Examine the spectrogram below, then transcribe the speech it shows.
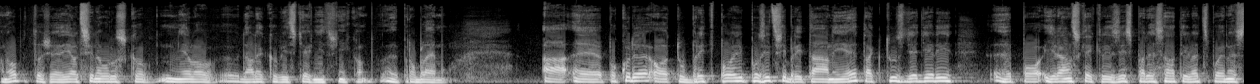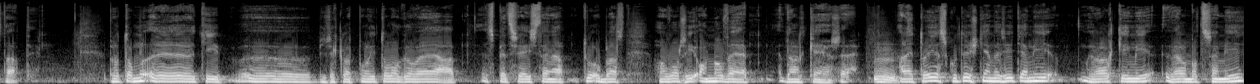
Ano, protože Jelcinovo Rusko mělo daleko víc těch vnitřních problémů. A pokud je o tu Brit, pozici Británie, tak tu zdědili po iránské krizi z 50. let Spojené státy. Proto e, ti, e, řekla, politologové a specialisté na tu oblast hovoří o nové velké hře. Hmm. Ale to je skutečně mezi těmi velkými velmocemi,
